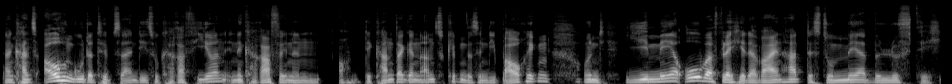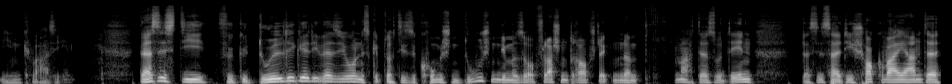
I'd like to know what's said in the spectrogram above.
Dann kann es auch ein guter Tipp sein, die zu karaffieren, in eine Karaffe, in einen, auch einen Dekanter genannt zu kippen. Das sind die bauchigen. Und je mehr Oberfläche der Wein hat, desto mehr belüfte ich ihn quasi. Das ist die für Geduldige die Version. Es gibt auch diese komischen Duschen, die man so auf Flaschen draufsteckt und dann macht er so den. Das ist halt die Schockvariante.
